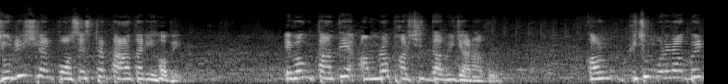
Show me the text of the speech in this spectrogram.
জুডিশিয়াল প্রসেসটা তাড়াতাড়ি হবে এবং তাতে আমরা ফাঁসির দাবি জানাব। কারণ কিছু মনে রাখবেন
